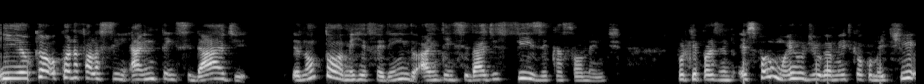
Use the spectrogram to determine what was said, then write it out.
e eu, quando eu falo assim, a intensidade, eu não estou me referindo à intensidade física somente. Porque, por exemplo, esse foi um erro de julgamento que eu cometi,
